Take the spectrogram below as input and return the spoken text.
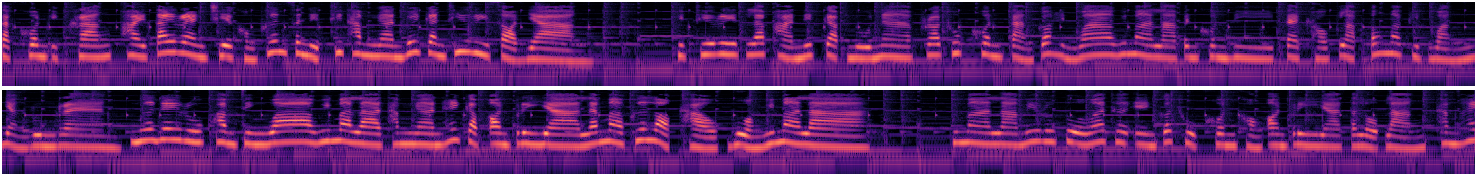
สักคนอีกครั้ง ภายใต้แรงเชียร์ของเพื่อนสนิทที่ทำงานด้วยกันที่รีสอร์ทอย่าง อิทธิฤทธิ์และผานิชกับหนูนา เพราะทุกคนต่างก็เห็นว่าวิมาลาเป็นคนดี แต่เขากลับต้องมาผิดหวังอย่างรุนแรง เมื่อได้รู้ความจริงว่าวิมาลาทำงานให้กับออนปริยาและมาเพื่อหลอกเขาบ่วงวิมาลา มาลาไม่รู้ตัวว่าเธอเองก็ถูกคนของออนปรียาตลบหลังทำให้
